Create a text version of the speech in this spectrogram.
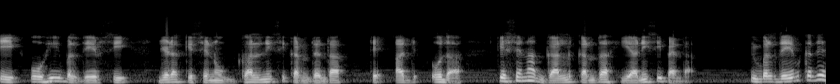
ਇਹ ਉਹੀ ਬਲਦੇਵ ਸੀ ਜਿਹੜਾ ਕਿਸੇ ਨੂੰ ਗੱਲ ਨਹੀਂ ਸੀ ਕਰਨ ਦਿੰਦਾ ਤੇ ਅੱਜ ਉਹਦਾ ਕਿਸੇ ਨਾਲ ਗੱਲ ਕਰਨ ਦਾ ਹਿਆ ਨਹੀਂ ਸੀ ਪੈਂਦਾ। ਬਲਦੇਵ ਕਦੇ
